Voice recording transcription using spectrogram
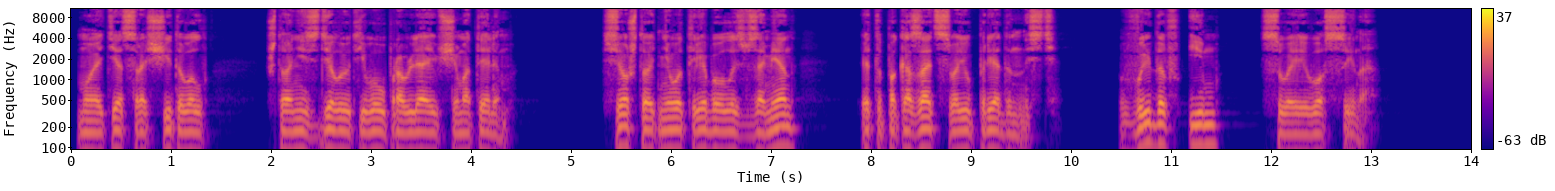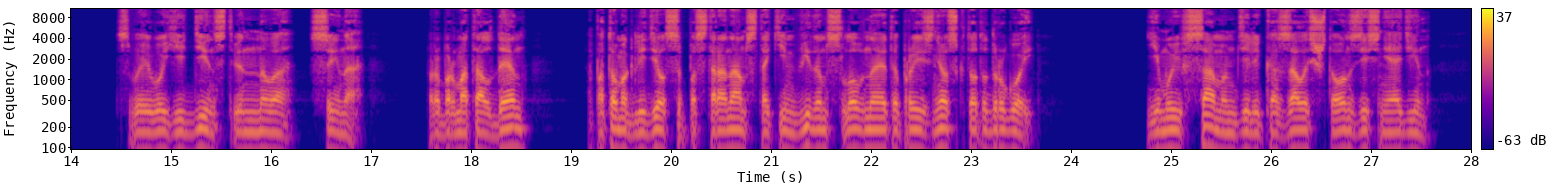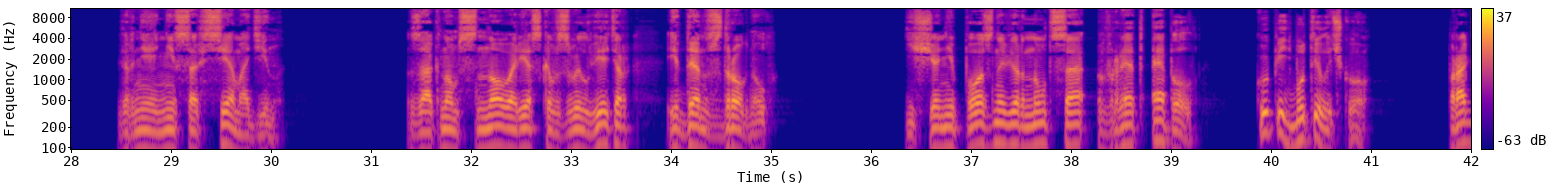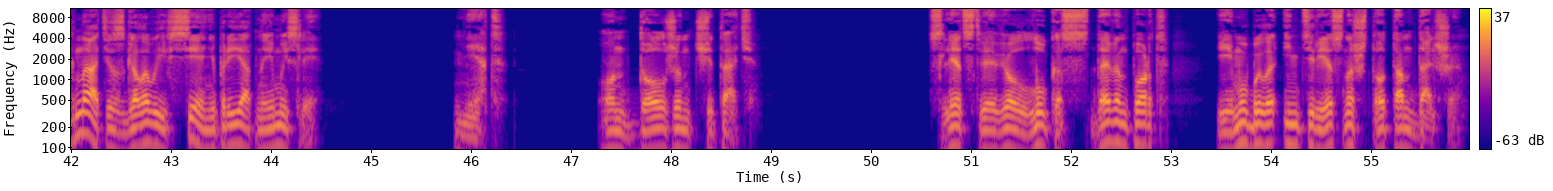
Мой отец рассчитывал, что они сделают его управляющим отелем. Все, что от него требовалось взамен, это показать свою преданность, выдав им своего сына. Своего единственного сына, пробормотал Дэн, а потом огляделся по сторонам с таким видом, словно это произнес кто-то другой. Ему и в самом деле казалось, что он здесь не один. Вернее, не совсем один. За окном снова резко взвыл ветер, и Дэн вздрогнул. Еще не поздно вернуться в Red Apple, купить бутылочку, прогнать из головы все неприятные мысли. Нет, он должен читать. Следствие вел Лукас Девенпорт, и ему было интересно, что там дальше.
